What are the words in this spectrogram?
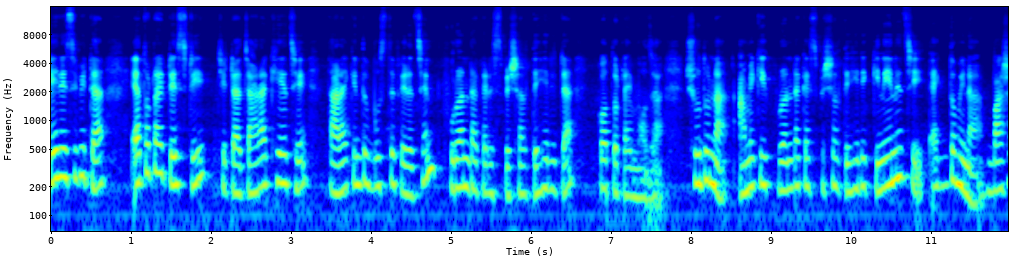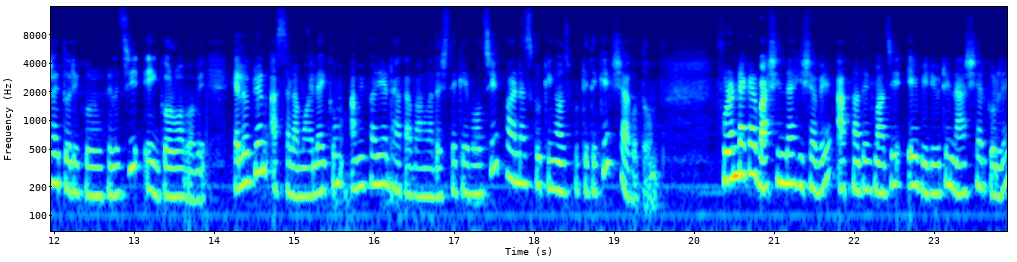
এই রেসিপিটা এতটাই টেস্টি যেটা যারা খেয়েছে তারাই কিন্তু বুঝতে পেরেছেন পুরান ঢাকার স্পেশাল তেহারিটা কতটাই মজা। শুধু না, আমি কি পুরান ঢাকা স্পেশাল তেহেরি কিনে এনেছি? একদমই না। বাসায় তৈরি করে ফেলেছি এই গরোয়াভাবে হ্যালো ফ্রেন্ড আসসালামু আলাইকুম। আমি ফারিয়া, ঢাকা, বাংলাদেশ থেকে বলছি, ফার্নাস কুকিং হাউস ফুটি থেকে স্বাগতম। পুরান ঢাকার বাসিন্দা হিসাবে আপনাদের মাঝে এই ভিডিওটি না শেয়ার করলে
